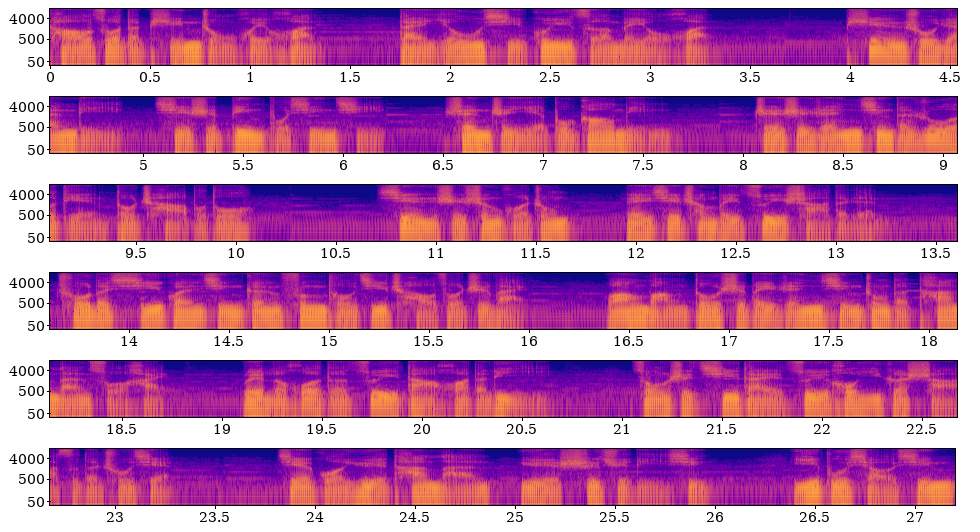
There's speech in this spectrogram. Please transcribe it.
炒作的品种会换，但游戏规则没有换。骗术原理其实并不新奇，甚至也不高明，只是人性的弱点都差不多。现实生活中，那些成为最傻的人，除了习惯性跟风投机炒作之外，往往都是被人性中的贪婪所害，为了获得最大化的利益。总是期待最后一个傻子的出现，结果越贪婪越失去理性，一不小心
